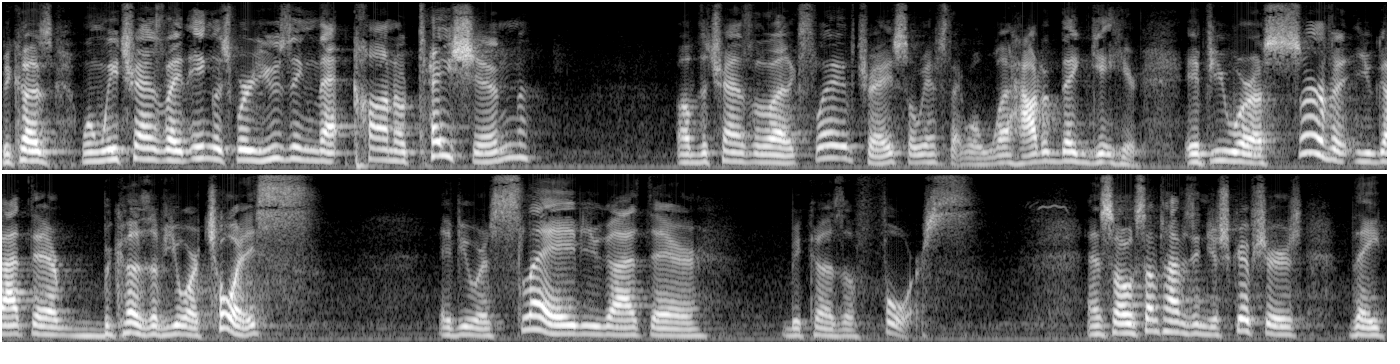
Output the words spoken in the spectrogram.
Because when we translate English, we're using that connotation of the transatlantic slave trade. So we have to say, well, what, how did they get here? If you were a servant, you got there because of your choice. If you were a slave, you got there because of force. And so sometimes in your scriptures, they,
